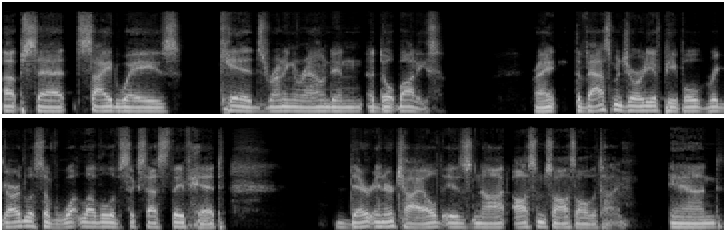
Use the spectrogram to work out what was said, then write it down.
upset, sideways kids running around in adult bodies right? The vast majority of people, regardless of what level of success they've hit, their inner child is not awesome sauce all the time. And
